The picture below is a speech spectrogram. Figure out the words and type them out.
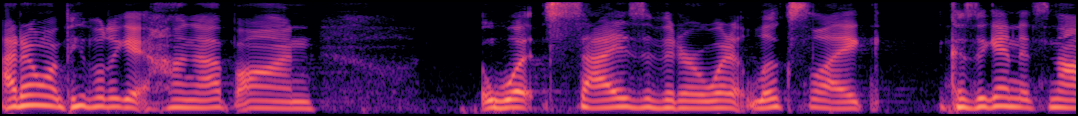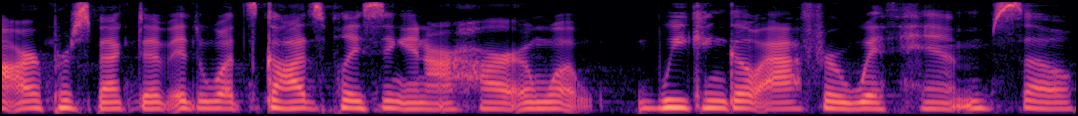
I don't want people to get hung up on what size of it or what it looks like. Because again, it's not our perspective, it's what's God's placing in our heart and what we can go after with Him. So,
